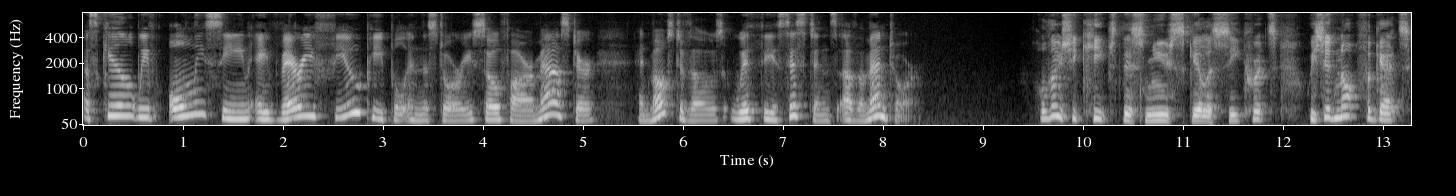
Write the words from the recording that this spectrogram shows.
a skill we've only seen a very few people in the story so far master, and most of those with the assistance of a mentor. Although she keeps this new skill a secret, we should not forget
